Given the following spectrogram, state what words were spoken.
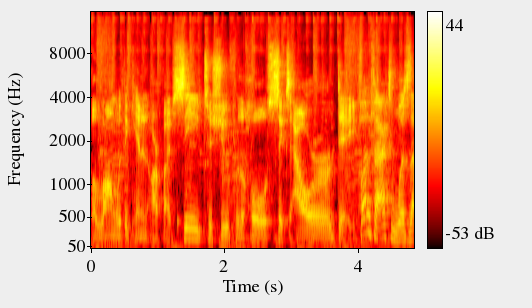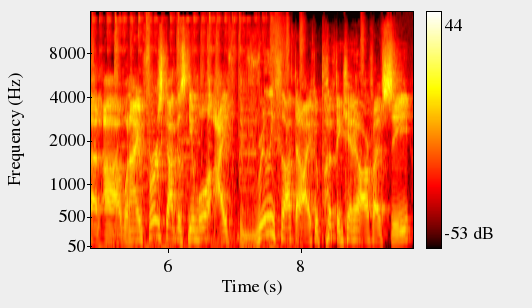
along with the Canon R5C to shoot for the whole six hour day. Fun fact was that uh, when I first got this gimbal, I really thought that I could put the Canon R5C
